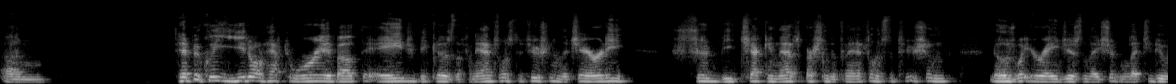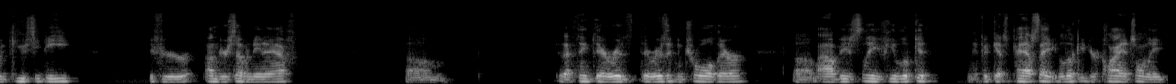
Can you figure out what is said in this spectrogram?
Um, typically, you don't have to worry about the age because the financial institution and the charity should be checking that, especially the financial institution knows what your age is and they shouldn't let you do a QCD if you're under 70 and a half. Um, I think there is, there is a control there. Um, obviously, if you look at, if it gets past that, you look at your client's only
